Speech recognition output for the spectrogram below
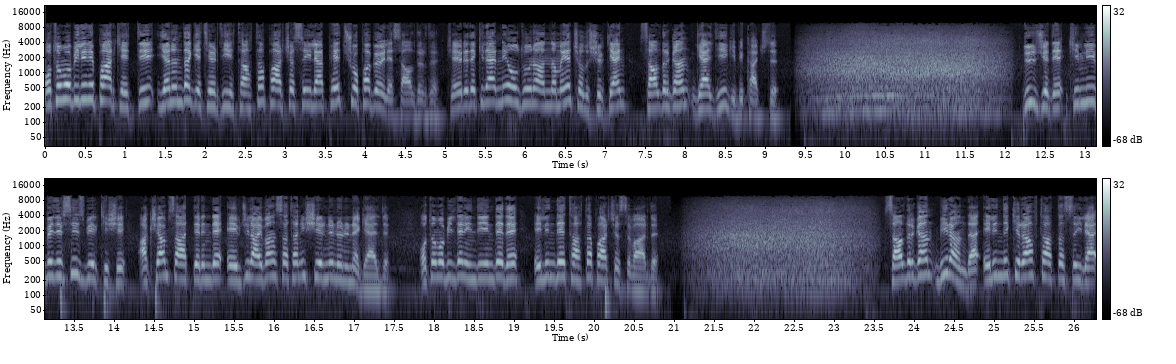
Otomobilini park etti, yanında getirdiği tahta parçasıyla pet shop'a böyle saldırdı. Çevredekiler ne olduğunu anlamaya çalışırken saldırgan geldiği gibi kaçtı. Düzce'de kimliği belirsiz bir kişi akşam saatlerinde evcil hayvan satan iş yerinin önüne geldi. Otomobilden indiğinde de elinde tahta parçası vardı. Saldırgan bir anda elindeki raf tahtasıyla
